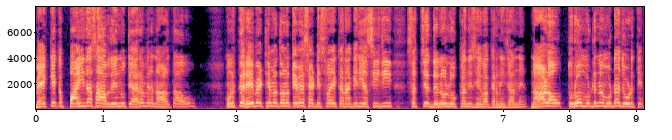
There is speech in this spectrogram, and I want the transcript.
ਮੈਂ ਇੱਕ ਇੱਕ ਪਾਈ ਦਾ ਹਿਸਾਬ ਦੇਣ ਨੂੰ ਤਿਆਰ ਆ, ਮੇਰੇ ਨਾਲ ਤਾਂ ਆਓ। ਹੁਣ ਘਰੇ ਬੈਠੇ ਮੈਂ ਤੁਹਾਨੂੰ ਕਿਵੇਂ ਸੈਟੀਸਫਾਈ ਕਰਾਂ ਕਿ ਜੀ ਅਸੀਂ ਜੀ ਸੱਚੇ ਦਿਲੋਂ ਲੋਕਾਂ ਦੀ ਸੇਵਾ ਕਰਨੀ ਚਾਹੁੰਦੇ ਹਾਂ ਨਾਲ ਆਓ, ਤੁਰੋ ਮੁੱਢ ਨਾਲ ਮੋਢਾ ਜੋੜ ਕੇ।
